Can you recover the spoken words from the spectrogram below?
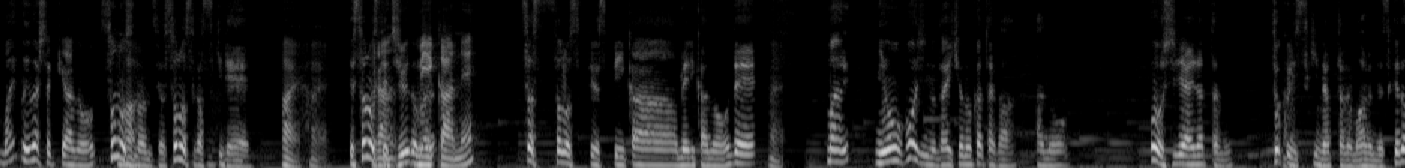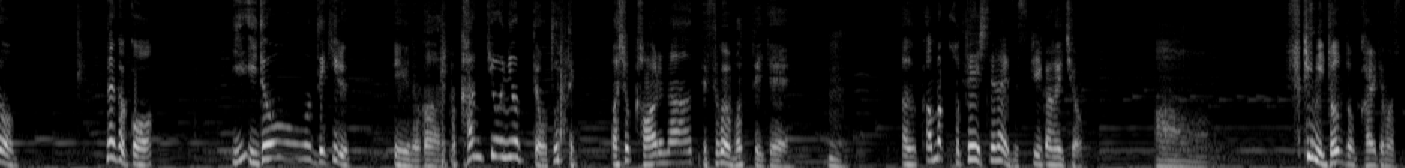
前も言いましたっけ？あの、ソノスなんですよ。ソノスが好きで。はいはい。で、ソノスって10度メーカーね。そう、ソノスっていうスピーカーアメリカので、はいまあ、日本法人の代表の方が、あの、お知り合いだったんで、特に好きになったのもあるんですけど、なんかこう、い移動できるっていうのが、環境によって音って場所変わるなーってすごい思っていて、うん。あの、あんま固定してないです、スピーカーの位置を。あ好きにどんどん変えてます。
